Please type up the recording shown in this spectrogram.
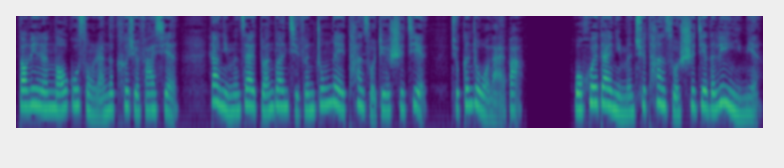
到令人毛骨悚然的科学发现，让你们在短短几分钟内探索这个世界，就跟着我来吧。我会带你们去探索世界的另一面。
